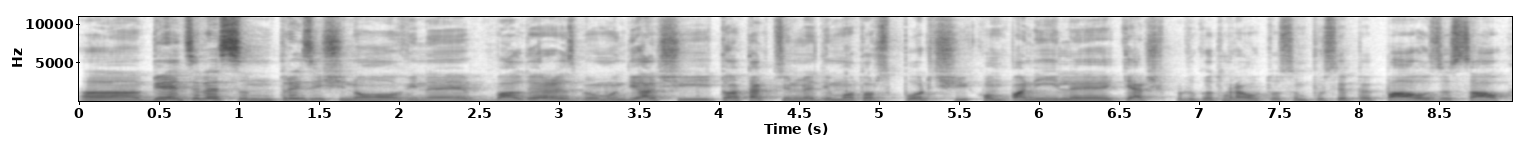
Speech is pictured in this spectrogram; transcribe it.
Uh, bineînțeles, în 39 vine al doilea război mondial și toate acțiunile din motorsport și companiile, chiar și producători auto, sunt puse pe pauză sau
